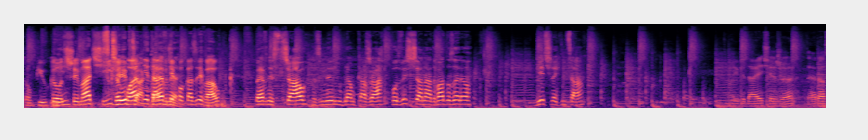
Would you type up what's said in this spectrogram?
tą piłkę I otrzymać i Skrzypczak, dokładnie tam, pewne. gdzie pokazywał. Pewny strzał. Zmylił bramkarza. Podwyższa na 2 do 0. Mieć Legnica. No i wydaje się, że teraz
